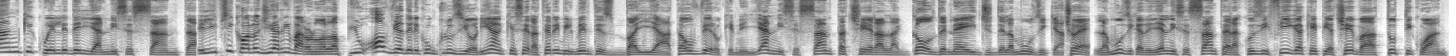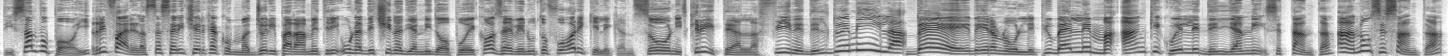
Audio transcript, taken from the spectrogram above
anche quelle degli anni 60. E gli psicologi arrivarono alla più ovvia delle conclusioni, anche se era terribilmente sbagliata, ovvero che negli anni 60 c'era la golden age della musica, cioè la musica degli anni 60 era così figa che piaceva a tutti quanti, salvo poi rifare la stessa ricerca con maggiori parametri una decina di anni dopo e cosa è venuto fuori? Che le canzoni scritte alla fine del 2000, beh, erano le più belle, ma anche quelle degli anni 70? Ah, non 60?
